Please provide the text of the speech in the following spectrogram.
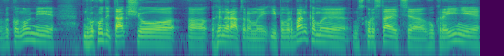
в економії, виходить так, що е, генераторами і повербанками скористаються в Україні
